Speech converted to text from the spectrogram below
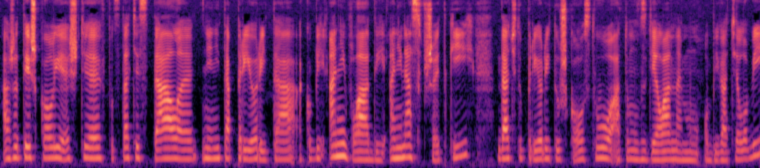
A že tie školy ešte v podstate stále není tá priorita akoby ani vlády, ani nás všetkých dať tú prioritu školstvu a tomu vzdelanému obyvateľovi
